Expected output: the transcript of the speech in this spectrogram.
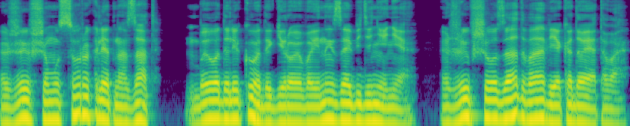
жившему 40 лет назад, было далеко до героя войны за объединение, жившего за два века до этого.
